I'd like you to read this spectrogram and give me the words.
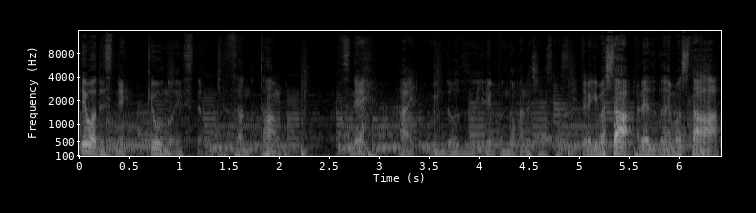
ではですね今日のですねオキザターンですね。はい、Windows 11のお話させていただきました。ありがとうございました。あ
